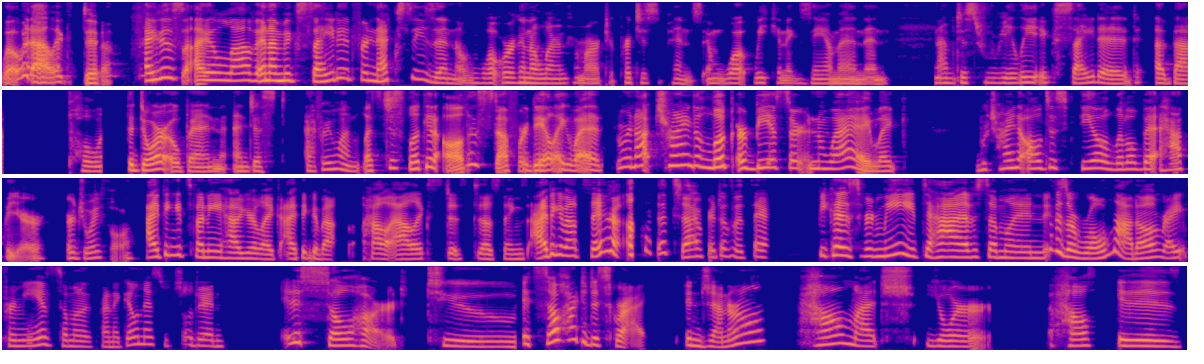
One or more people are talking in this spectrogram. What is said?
What would Alex do? I just, I love, and I'm excited for next season of what we're going to learn from our participants and what we can examine. And, and I'm just really excited about pulling the door open and just everyone, let's just look at all this stuff we're dealing with. We're not trying to look or be a certain way. Like, we're trying to all just feel a little bit happier or joyful. I think it's funny how you're like, I think about how Alex just does things. I think about Sarah all the time, or just with Sarah. Because for me to have someone as a role model, right? For me, as someone with chronic illness with children, it is so hard to, it's so hard to describe in general how much your health is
